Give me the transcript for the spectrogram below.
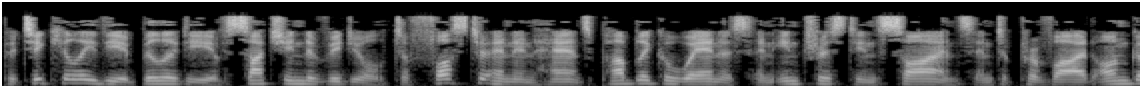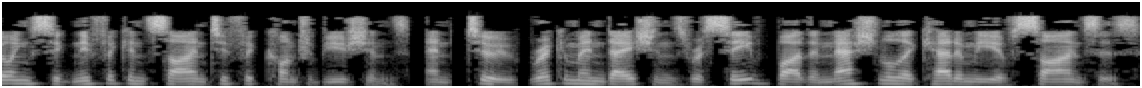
particularly the ability of such individual to foster and enhance public awareness and interest in science and to provide ongoing significant scientific contributions, and 2 recommendations received by the National Academy of Sciences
